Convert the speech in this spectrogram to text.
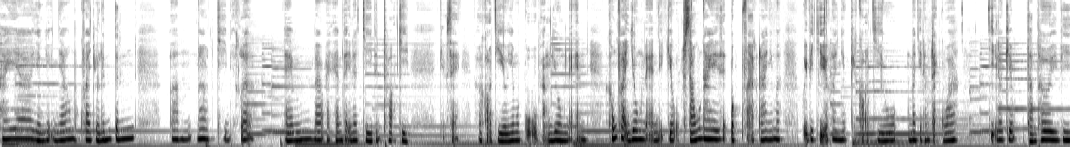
hay à, uh, dần nhau một vài chuyện linh tinh. Um, chỉ biết là em em thấy là chị thỉnh thoảng chị kiểu sẽ khó chịu nhưng mà cố gắng dùng nén. Không phải dùng nén để kiểu sau này sẽ bộc phát ra nhưng mà bởi vì chị biết là những cái khó chịu mà chị đang trải qua chỉ là kiểu tạm thời vì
